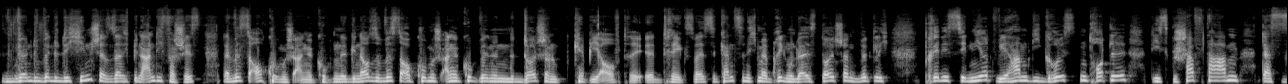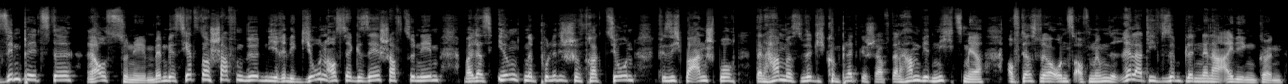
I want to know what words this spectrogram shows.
Wenn du, wenn du dich hinstellst und sagst, ich bin Antifaschist, dann wirst du auch komisch angeguckt. Und genauso wirst du auch komisch angeguckt, wenn du eine Deutschland-Cappy aufträgst. Weißt du, kannst du nicht mehr bringen. Und da ist Deutschland wirklich prädestiniert. Wir haben die größten Trottel, die es geschafft haben, das Simpelste rauszunehmen. Wenn wir es jetzt noch schaffen würden, die Religion aus der Gesellschaft zu nehmen, weil das irgendeine politische Fraktion für sich beansprucht, dann haben wir es wirklich komplett geschafft. Dann haben wir nichts mehr, auf auf das wir uns auf einen relativ simplen Nenner einigen können.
